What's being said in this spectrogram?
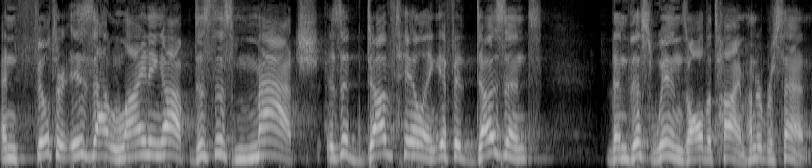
and filter is that lining up? Does this match? Is it dovetailing? If it doesn't, then this wins all the time, 100%.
